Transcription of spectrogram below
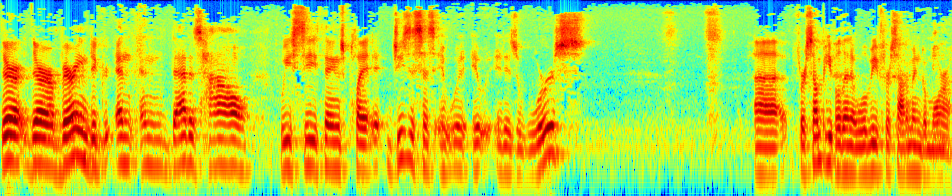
There, there are varying degrees, and, and that is how we see things play. It, Jesus says it, it, it is worse uh, for some people than it will be for Sodom and Gomorrah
